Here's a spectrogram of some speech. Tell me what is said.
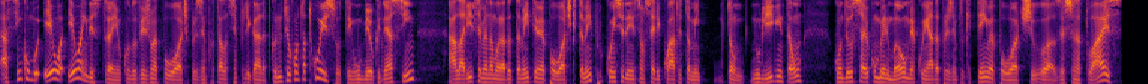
Assim como eu, eu ainda estranho quando vejo um Apple Watch, por exemplo, tela sempre ligada, porque eu não tenho contato com isso. Eu tenho o meu que não é assim. A Larissa, minha namorada, também tem um Apple Watch, que também, por coincidência, é um Série 4 e também então, não liga. Então, quando eu saio com meu irmão, minha cunhada, por exemplo, que tem o Apple Watch, as versões atuais,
